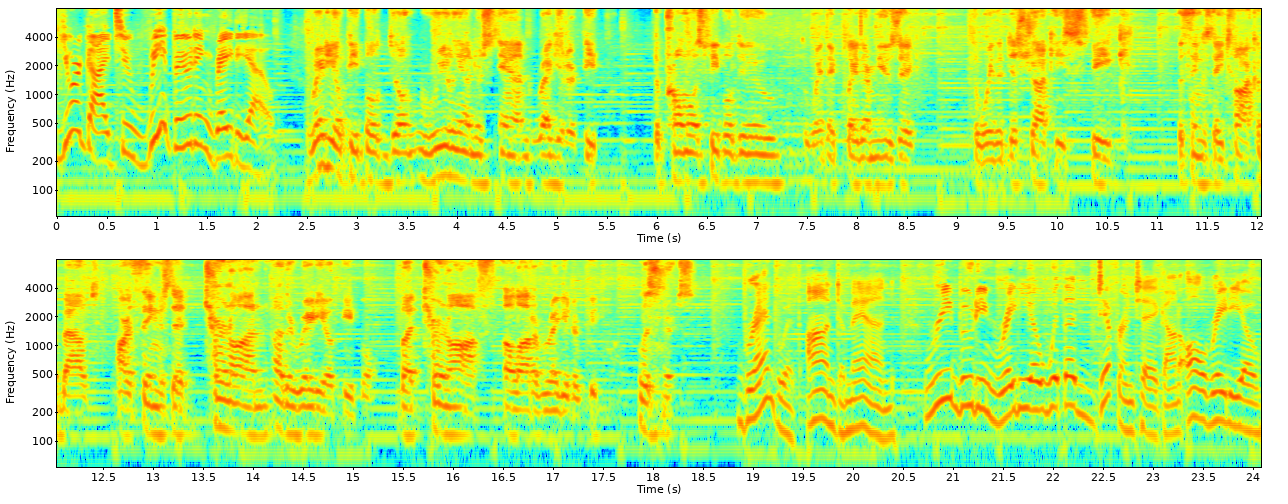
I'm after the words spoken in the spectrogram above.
your guide to rebooting radio. Radio people don't really understand regular people. The promos people do, the way they play their music, the way the disc jockeys speak, the things they talk about are things that turn on other radio people, but turn off a lot of regular people listeners. Brandwidth On Demand, rebooting radio with a different take on all radio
